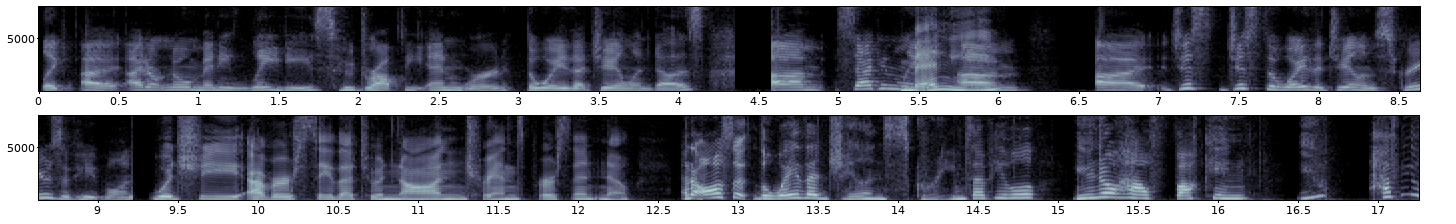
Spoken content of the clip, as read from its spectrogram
Like I, I don't know many ladies who drop the N word the way that Jalen does. Um, secondly, Many? um, uh, just just the way that Jalen screams at people and Would she ever say that to a non trans person? No. And also, the way that Jalen screams at people, you know how fucking. You Have you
